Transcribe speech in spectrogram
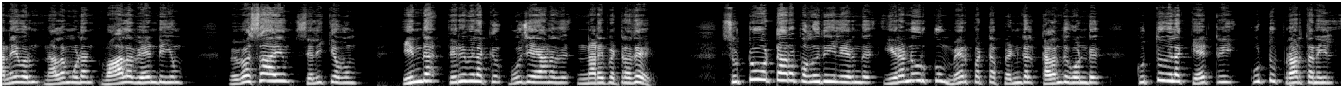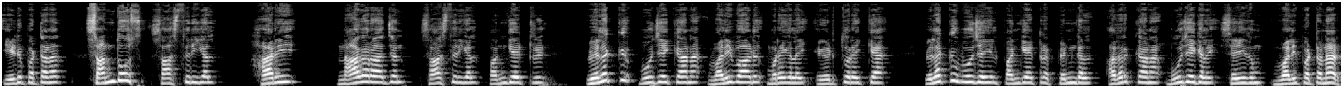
அனைவரும் நலமுடன் வாழ வேண்டியும் விவசாயம் செழிக்கவும் இந்த திருவிளக்கு பூஜையானது நடைபெற்றது. சுற்றுவட்டார பகுதியில் இருந்து இருநூறுக்கும் மேற்பட்ட பெண்கள் கலந்து கொண்டு குத்துவிளக்கேற்றி கூட்டு பிரார்த்தனையில் ஈடுபட்டனர். சந்தோஷ் சாஸ்திரிகள் ஹரி நாகராஜன் சாஸ்திரிகள் பங்கேற்று விளக்கு பூஜைக்கான வழிபாடு முறைகளை எடுத்துரைக்க விளக்கு பூஜையில் பங்கேற்ற பெண்கள் அதற்கான பூஜைகளை செய்தும் வழிபட்டனர்.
